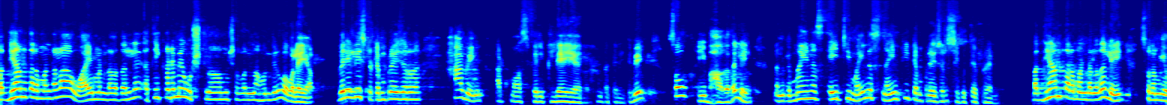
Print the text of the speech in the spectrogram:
ಮಧ್ಯಾಂತರ ಮಂಡಲ ವಾಯುಮಂಡಲದಲ್ಲೇ ಅತಿ ಕಡಿಮೆ ಉಷ್ಣಾಂಶವನ್ನು ಹೊಂದಿರುವ ವಲಯ. Very least temperature having atmospheric layer ಅಂತ ಕರಿತೀವಿ. ಸೊ ಈ ಭಾಗದಲ್ಲಿ ನಮಗೆ minus eighty minus ninety temperature ಸಿಗುತ್ತೆ ಫ್ರೆಂಡ್ ಮಧ್ಯಾಂತರ ಮಂಡಲದಲ್ಲಿ ಸೊ ನಮಗೆ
